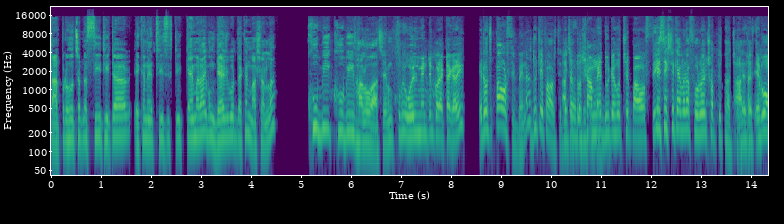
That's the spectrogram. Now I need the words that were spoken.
তারপরে হচ্ছে আপনার সিট হিটার এখানে থ্রি সিক্সটি ক্যামেরা এবং ড্যাশবোর্ড দেখেন মাসাল্লাহ খুবই খুবই ভালো আছে এবং খুবই ওয়েল মেনটেন করা একটা গাড়ি। এটা হচ্ছে পাওয়ার সিট ভাই না? দুইটাই পাওয়ার সিট আচ্ছা তো সামনে দুইটা হচ্ছে power seat sixty camera four wheel সবকিছু আছে আচ্ছা এবং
